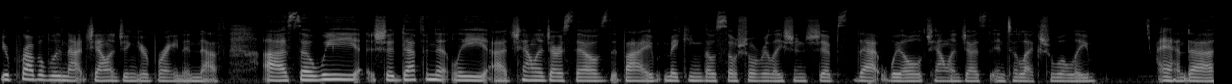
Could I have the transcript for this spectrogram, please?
you're probably not challenging your brain enough. Uh, so we should definitely uh, challenge ourselves by making those social relationships that will challenge us intellectually and uh,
